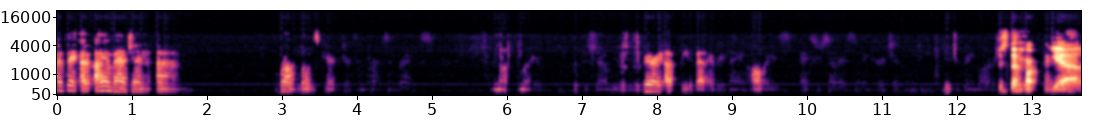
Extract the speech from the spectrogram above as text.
I think I, I imagine um, Rob Lowe's character from Parks and Rec. Not familiar with the show. Just very upbeat about everything. Always exercise and encourage everyone to eat Nutri-Grain bars. Just the hard, yeah,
